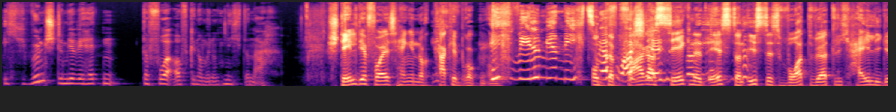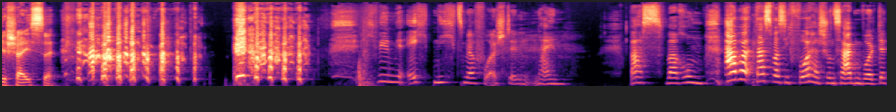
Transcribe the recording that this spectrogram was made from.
ich wünschte mir, wir hätten davor aufgenommen und nicht danach. Stell dir vor, es hängen noch Kackebrocken um. Ich will mir nichts Und mehr der vorstellen. Pfarrer segnet lieber Mi. es, dann ist es wortwörtlich heilige Scheiße. Ich will mir echt nichts mehr vorstellen. Nein. Was? Warum? Aber das, was ich vorher schon sagen wollte,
